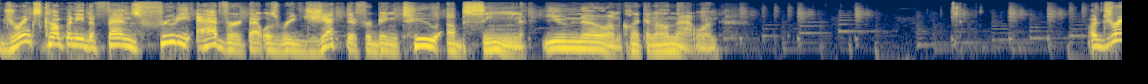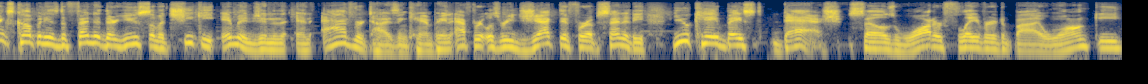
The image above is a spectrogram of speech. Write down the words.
Drinks company defends fruity advert that was rejected for being too obscene. You know I'm clicking on that one. A drinks company has defended their use of a cheeky image in an advertising campaign after it was rejected for obscenity. UK based Dash sells water flavored by wonky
